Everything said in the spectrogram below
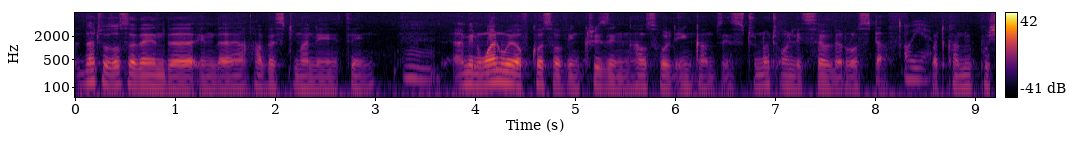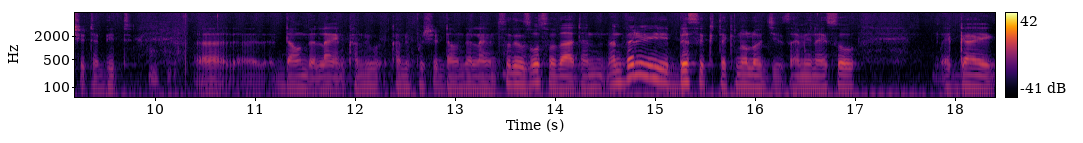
That was also there in the in the harvest money thing. Mm. I mean, one way, of course, of increasing household incomes is to not only sell the raw stuff, Oh yeah. but can we push it a bit Mhm. uh, down the line? Can we can we push it down the line? So there's also that, and and very basic technologies. I mean, I saw a guy,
